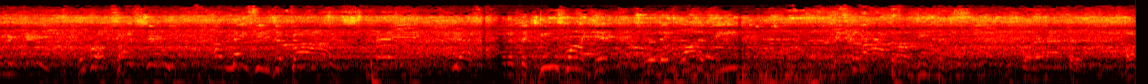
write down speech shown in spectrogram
Come the game. The rotation, amazing defense. Yes. But if the teams want to get where they want to be, it's going to happen on defense. It's going to happen. Oh,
